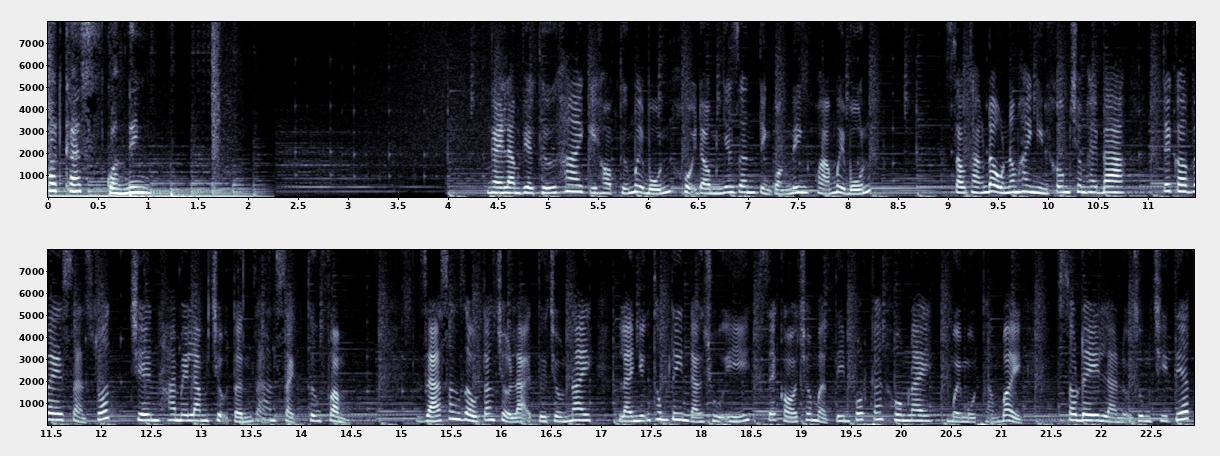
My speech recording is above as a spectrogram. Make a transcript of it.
Podcast Quảng Ninh. Ngày làm việc thứ hai kỳ họp thứ 14 Hội đồng Nhân dân tỉnh Quảng Ninh khóa 14. 6 tháng đầu năm 2023, TKV sản xuất trên 25 triệu tấn than sạch thương phẩm. Giá xăng dầu tăng trở lại từ chiều nay là những thông tin đáng chú ý sẽ có trong bản tin podcast hôm nay 11 tháng 7. Sau đây là nội dung chi tiết.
